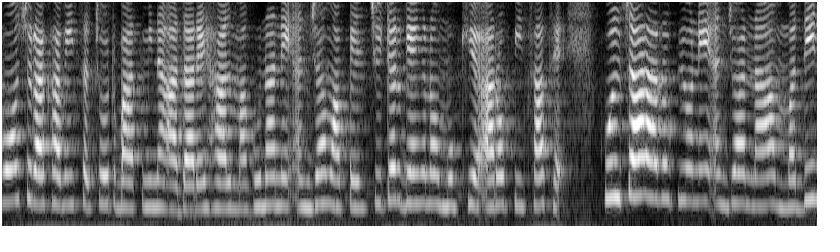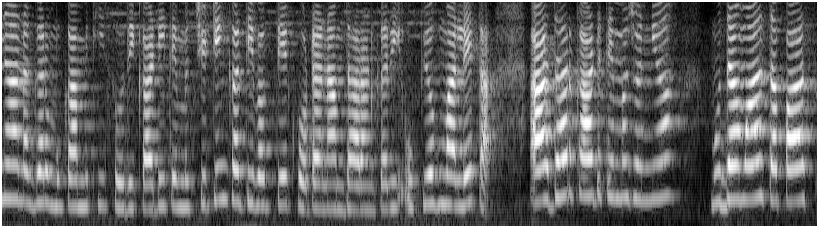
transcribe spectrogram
વોચ રાખાવી સચોટ બાતમીના આધારે હાલમાં ગુનાને અંજામ આપેલ ચીટર ગેંગનો મુખ્ય આરોપી સાથે કુલ ચાર આરોપીઓને અંજારના મદીનાનગર મુકામેથી શોધી કાઢી તેમજ ચીટિંગ કરતી વખતે ખોટા નામ ધારણ કરી ઉપયોગમાં લેતા આધાર કાર્ડ તેમજ અન્ય મુદ્દામાલ તપાસ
